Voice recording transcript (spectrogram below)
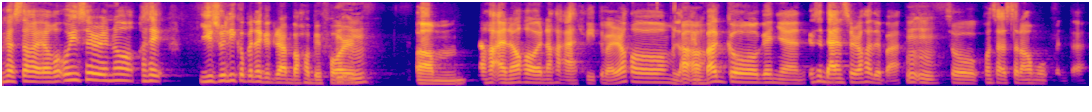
Pagkasakay ako, uy sir, ano, kasi usually kapag nag-grab ako before, Mm-mm. um, naka-ano ako, naka-athlete wear ako, malaking Oo. bag ko, ganyan. Kasi dancer ako, di ba? Mm-mm. So, kung saan saan ako pupunta.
